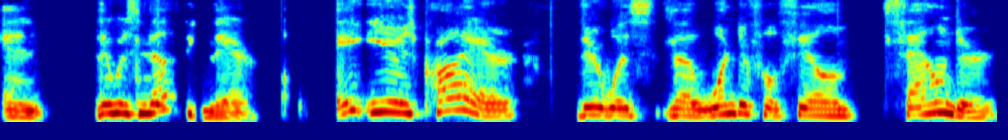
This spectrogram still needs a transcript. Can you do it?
And there was nothing there. Eight years prior, there was the wonderful film Sounder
